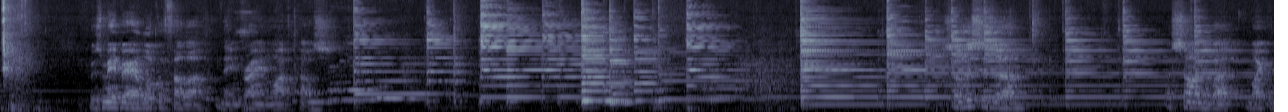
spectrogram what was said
it was made by a local fella named Brian Lofthouse. Song about Michael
